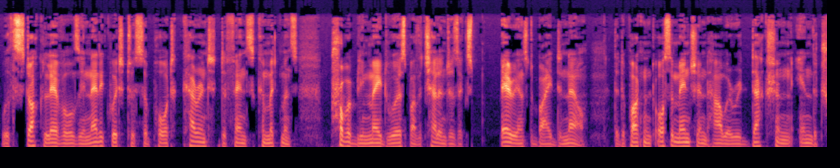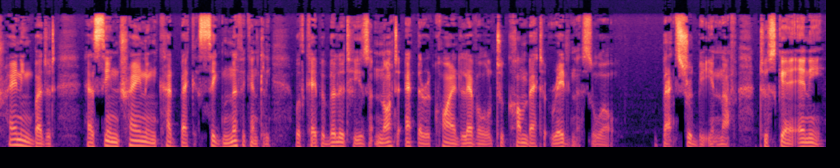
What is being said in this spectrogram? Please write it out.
with stock levels inadequate to support current defense commitments, probably made worse by the challenges experienced by Denel. The department also mentioned how a reduction in the training budget has seen training cut back significantly, with capabilities not at the required level to combat readiness. Well, that should be enough to scare any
